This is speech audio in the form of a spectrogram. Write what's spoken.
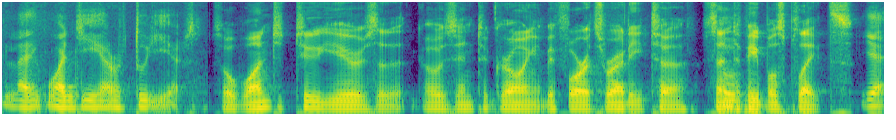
like one year or two years. So one to two years that goes into growing it before it's ready to send to people's plates. Yeah.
